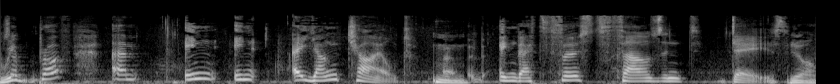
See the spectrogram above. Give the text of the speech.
We, So, Prof, um, in in a young child, uh, in that first thousand days, yeah.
